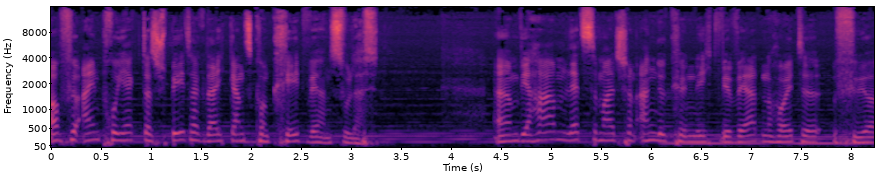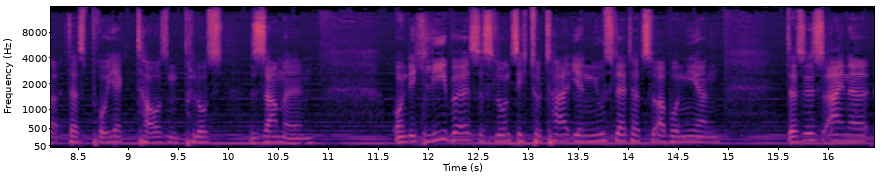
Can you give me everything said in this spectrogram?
auch für ein Projekt, das später gleich ganz konkret werden zu lassen. Ähm, wir haben letzte Mal schon angekündigt, wir werden heute für das Projekt 1000 Plus sammeln. Und ich liebe es, es lohnt sich total, Ihren Newsletter zu abonnieren. Das ist eine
